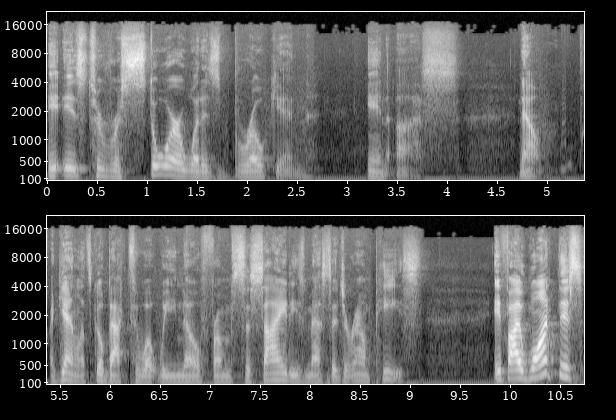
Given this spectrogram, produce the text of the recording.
It is to restore what is broken in us. Now, again, let's go back to what we know from society's message around peace. If I want this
